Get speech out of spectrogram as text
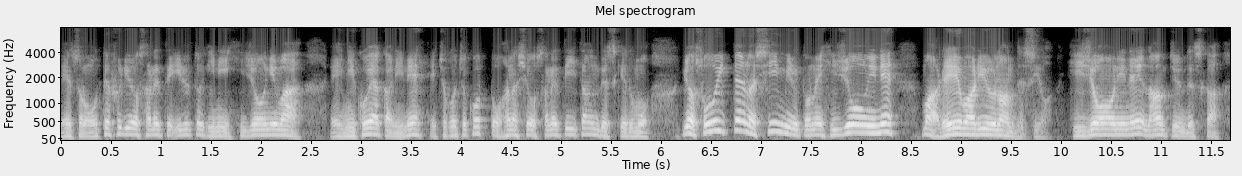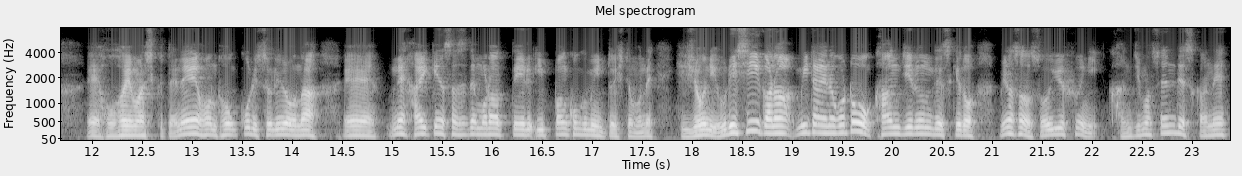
えー、そのお手振りをされている時に非常にまあ、えー、にこやかにね、ちょこちょこっとお話をされていたんですけども、いや、そういったようなシーン見るとね、非常にね、まあ、令和流なんですよ。非常にね、なんて言うんですか、えー、微笑ましくてね、ほんとほっこりするような、えー、ね、拝見させてもらっている一般国民としてもね、非常に嬉しいかな、みたいなことを感じるんですけど、皆さんそういうふうに感じませんですかね？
